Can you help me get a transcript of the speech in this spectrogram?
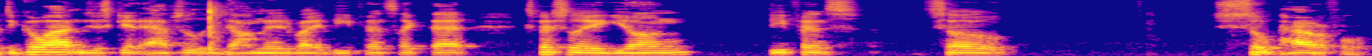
but to go out and just get absolutely dominated by a defense like that, especially a young defense, so so powerful.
